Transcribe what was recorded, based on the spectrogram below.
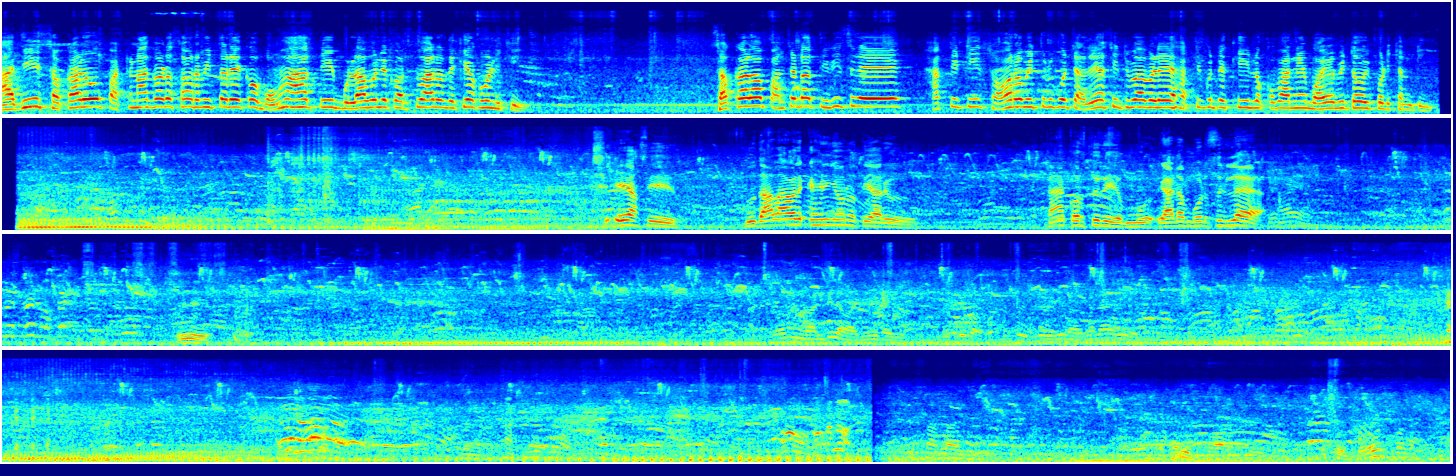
ଆଜି ସକାଳୁ ପାଟଣାଗଡ଼ ସହର ଭିତରେ ଏକ ବଣୁଆ ହାତୀ ବୁଲାବୁଲି କରୁଥିବାର ଦେଖିବାକୁ ମିଳିଛି। ସକାଳ ପାଞ୍ଚଟା ତିରିଶରେ ହାତୀଟି ସହର ଭିତରକୁ ଚାଲି ଆସିଥିବା ବେଳେ ହାତୀକୁ ଦେଖି ଲୋକମାନେ ଭୟଭୀତ ହୋଇପଡ଼ିଛନ୍ତି। ଏ ଆଶିଷ ତୁ ଦାଲା ବେଳେ କେହି ଯାଉନ କାଁ କରୁଥିଲି ଇଆଡ଼େ ବୁଡ଼ୁଥିଲେ え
